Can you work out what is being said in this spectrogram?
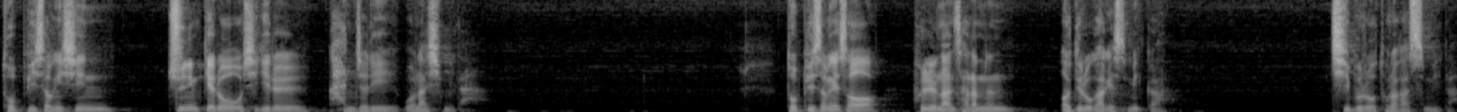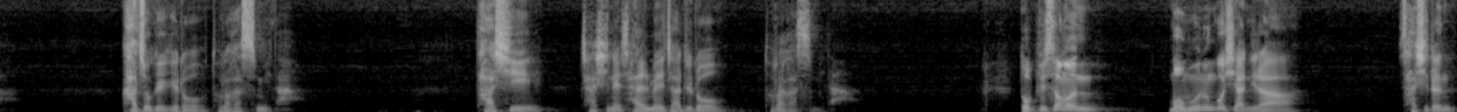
도피성이신 주님께로 오시기를 간절히 원하십니다. 도피성에서 풀려난 사람은 어디로 가겠습니까? 집으로 돌아갔습니다. 가족에게로 돌아갔습니다. 다시 자신의 삶의 자리로 돌아갔습니다. 도피성은 머무는 곳이 아니라 사실은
